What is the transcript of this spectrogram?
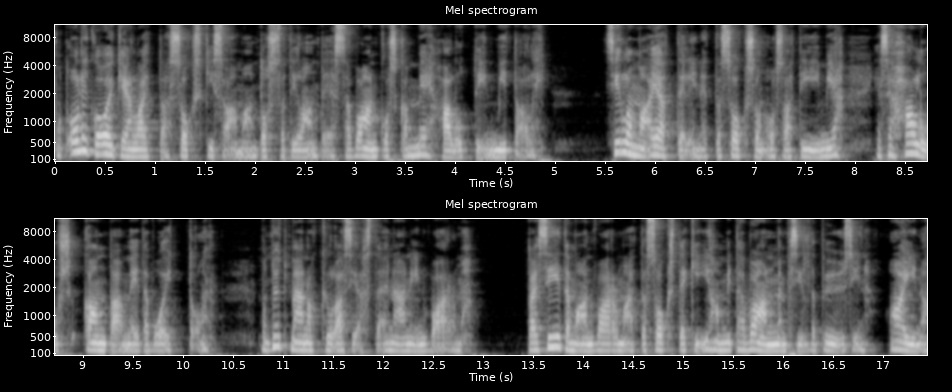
Mutta oliko oikein laittaa Soks kisaamaan tuossa tilanteessa vaan koska me haluttiin mitali? Silloin mä ajattelin, että Soks on osa tiimiä ja se halus kantaa meitä voittoon. Mutta nyt mä en ole kyllä asiasta enää niin varma. Tai siitä mä oon varma, että Soks teki ihan mitä vaan mä siltä pyysin. Aina.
